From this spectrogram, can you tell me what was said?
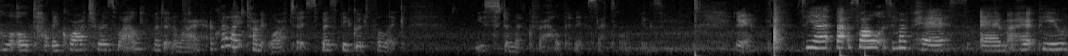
a little tonic water as well. I don't know why. I quite like tonic water. It's supposed to be good for like your stomach for helping it settle and things. Anyway, so yeah, that's all that's in my purse. Um, I hope you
